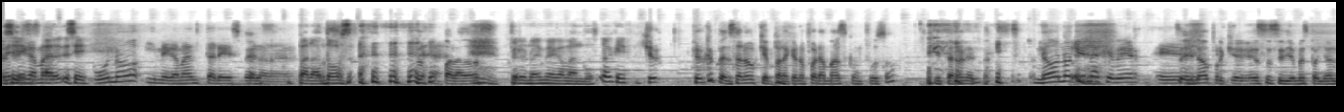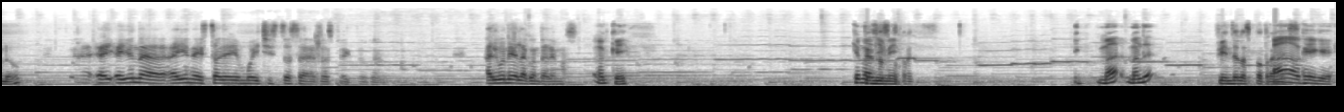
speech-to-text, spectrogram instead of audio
es, Mega Man ah, sí. 1 y Mega Man 3 para. Para dos, para dos. pero no hay Mega Man 2. Ok. Creo, creo que pensaron que para que no fuera más confuso, quitaron el dos. No, no tiene nada que ver. eh, Sí, no, porque eso es idioma español, ¿no? Hay, hay una, hay una historia muy chistosa al respecto. pero algún día la contaremos. Ok. ¿Qué más, Fin de Jimmy? las patrañas. Ma- ¿Mande? Fin de las patrañas. Ah, ok, ok.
